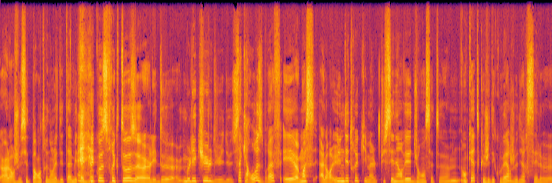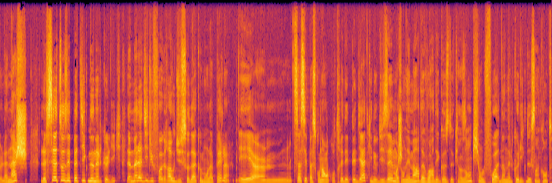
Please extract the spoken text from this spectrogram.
Alors je vais essayer de pas rentrer dans les détails, mais t'as glucose, fructose, euh, les deux euh, molécules du, du saccharose, bref. Et euh, moi, alors une des trucs qui m'a le plus énervé durant cette enquête que j'ai découvert, je veux dire, c'est la NASH, la stéatose hépatique non alcoolique, la maladie du foie gras ou du soda, comme on l'appelle. Et euh, ça, c'est parce qu'on a rencontré des pédiatres qui nous disaient Moi, j'en ai marre d'avoir des gosses de 15 ans qui ont le foie d'un alcoolique de 50.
